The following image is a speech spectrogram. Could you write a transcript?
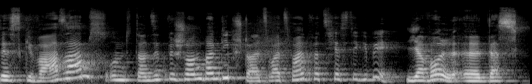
des Gewahrsams und dann sind wir schon beim Diebstahl, 242 StGB. Jawohl, äh, das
